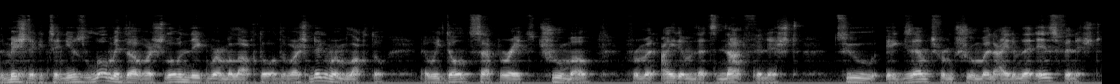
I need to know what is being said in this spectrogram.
The Mishnah continues, Lo midavar shlo nigmar malachto, davar malachto, and we don't separate truma from an item that's not finished to exempt from truma an item that is finished.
